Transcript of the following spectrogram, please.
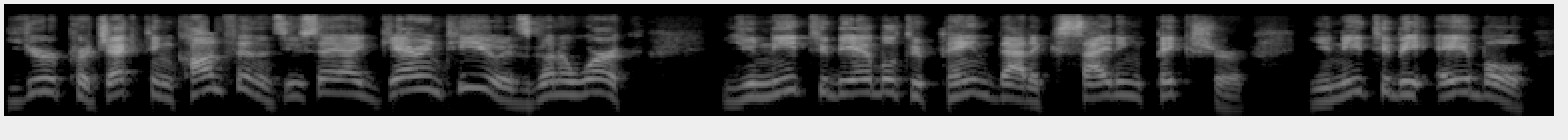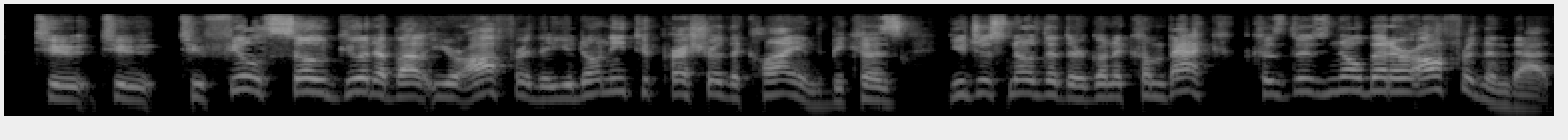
you're projecting confidence. You say, I guarantee you it's going to work. You need to be able to paint that exciting picture. You need to be able to to to feel so good about your offer that you don't need to pressure the client because you just know that they're going to come back because there's no better offer than that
